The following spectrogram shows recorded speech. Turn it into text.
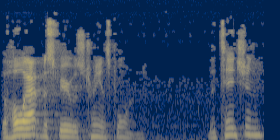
The whole atmosphere was transformed. The tension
